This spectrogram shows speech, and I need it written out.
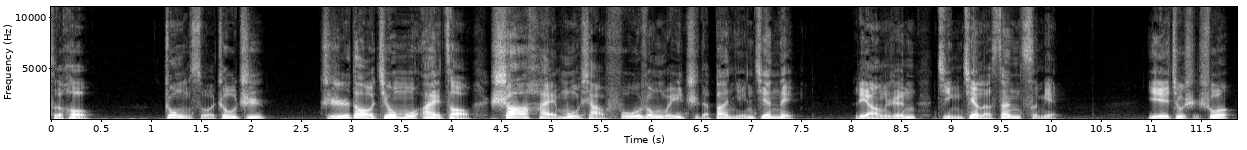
此后，众所周知，直到旧木爱造杀害木下芙蓉为止的半年间内，两人仅见了三次面。也就是说，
